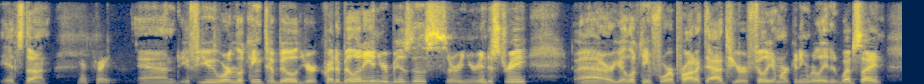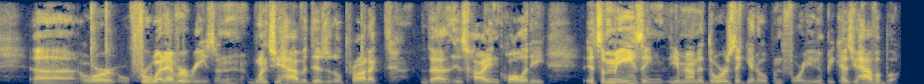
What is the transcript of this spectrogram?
it's done. That's right. And if you are looking to build your credibility in your business or in your industry, uh, or you're looking for a product to add to your affiliate marketing related website, uh, or for whatever reason, once you have a digital product that is high in quality, it's amazing the amount of doors that get opened for you because you have a book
